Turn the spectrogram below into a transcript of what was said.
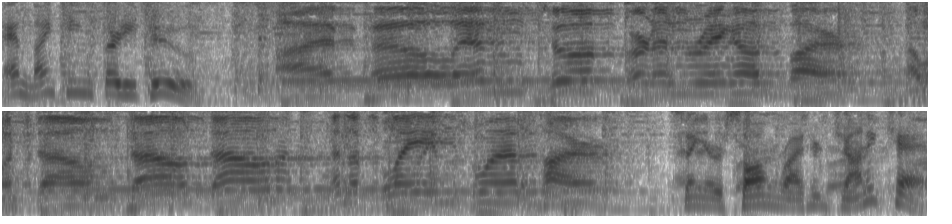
And 1932. I fell into a burning ring of fire. I went down, down, down, and the flames went higher. Singer songwriter Johnny Cash,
